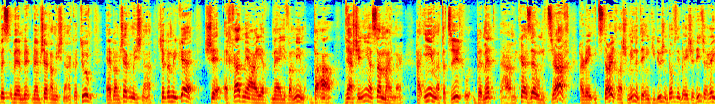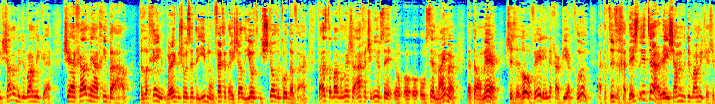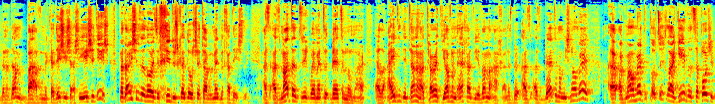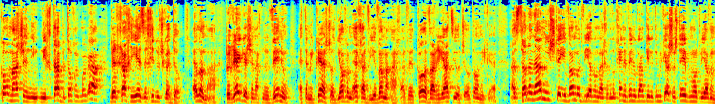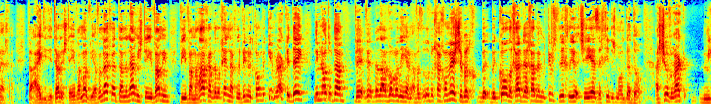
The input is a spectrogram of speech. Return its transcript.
בהמשך המשנה? כתוב אה, בהמשך המשנה שבמקרה שאחד מה, מהיבמים בעל והשני עשה מיימר, האם אתה צריך, באמת, המקרה הזה הוא נצרך? הרי יצטרך להשמין הדין קידושין תופסין באשת איש, הרי שם מדובר במקרה שאחד מהאחים בעל ולכן ברגע שהוא עושה את הייבום הוא הופך את האישה להיות אשתו לכל דבר ואז אתה בא ואומר שהאח השני עושה, עושה מיימר ואתה אומר שזה לא עובד, אין לך רביע כלום אתה צריך לחדש לי את זה? הרי שם מדובר במקרה שבן אדם בא ומקדש אישה שהיא אשת איש ודאי שזה לא איזה חידוש גדול שאתה באמת מחדש לי אז, אז מה אתה צריך באמת בעצם לומר? אלא הייתי דתנא התרת יבם אחד ויבם אחד אז, אז, אז בעצם המשנה אומרת הגמרא אומרת, אתה לא צריך להגיד ולצפות שכל מה שנכתב בתוך הגמרא בהכרח יהיה איזה חידוש גדול. אלא מה? ברגע שאנחנו הבאנו את המקרה של יבם אחד ויבמה אחת ואת כל הווריאציות של אותו מקרה, אז תנא נמי שתי יבמות ויבם אחד, ולכן הבאנו גם כן את המקרה של שתי יבמות ויבם אחד. והייתי דתנא שתי יבמות ויבם אחד, תנא נמי שתי יבמים ויבמה אחת, ולכן אנחנו הבאנו את כל המקרים רק כדי למנות אותם ו- ו- ולעבור עליהם. אבל זה לא בהכרח אומר שבכל אחד ואחד מהמקרים צריך להיות, שיהיה איזה חידוש מאוד גדול. אז שוב, רק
